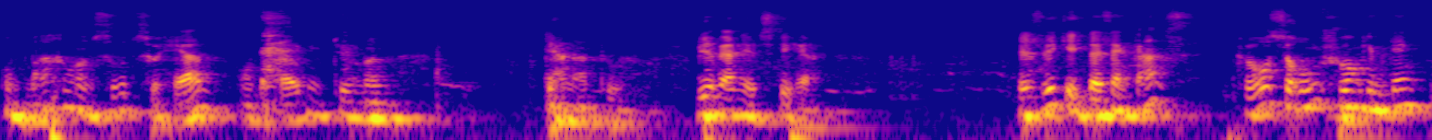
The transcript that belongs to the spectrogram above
und machen uns so zu Herrn und Eigentümern der Natur. Wir werden jetzt die Herren. Das ist wirklich, da ist ein ganz großer Umschwung im Denken.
